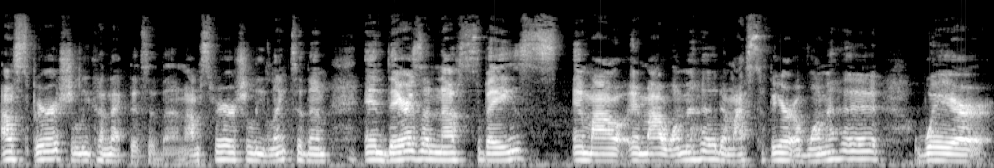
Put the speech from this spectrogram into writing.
I'm spiritually connected to them. I'm spiritually linked to them, and there's enough space in my in my womanhood in my sphere of womanhood where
